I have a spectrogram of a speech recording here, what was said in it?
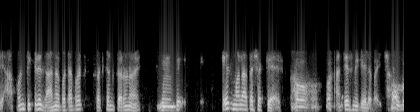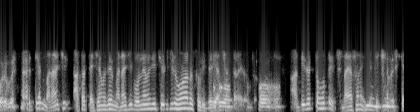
ते आपण तिकडे जाणं पटापट पटकन करणं हम्म. हेच मला आता शक्य आहे. हो हो. आणि तेच मी केलं पाहिजे हो बरोबर. तर ते मनाची आता त्याच्यामध्ये मनाची बोलण्यामध्ये चिडचिड होणारच थोडी जरी हो करायला अतिव्यक्त होतेच. नाही असं नाही. त्याच्यामध्ये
